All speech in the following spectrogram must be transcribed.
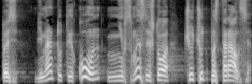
То есть бимат тутыкун не в смысле, что чуть-чуть постарался.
